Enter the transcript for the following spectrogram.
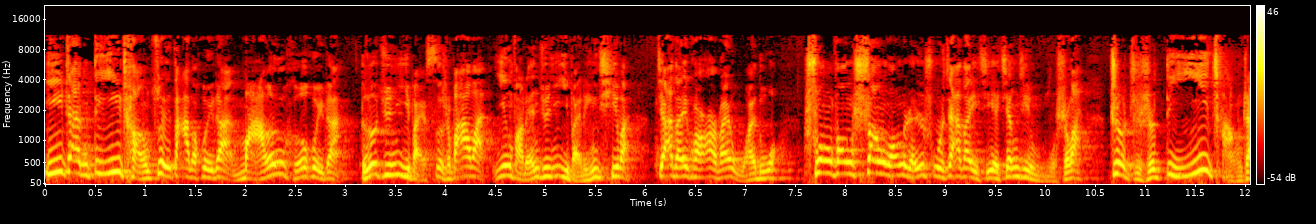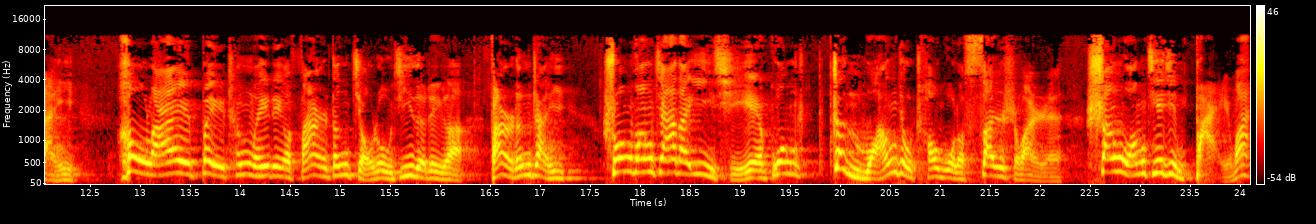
一战第一场最大的会战马恩河会战，德军一百四十八万，英法联军一百零七万，加在一块二百五还多，双方伤亡人数加在一起也将近五十万。这只是第一场战役，后来被称为这个凡尔登绞肉机的这个凡尔登战役，双方加在一起，光阵亡就超过了三十万人，伤亡接近百万。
